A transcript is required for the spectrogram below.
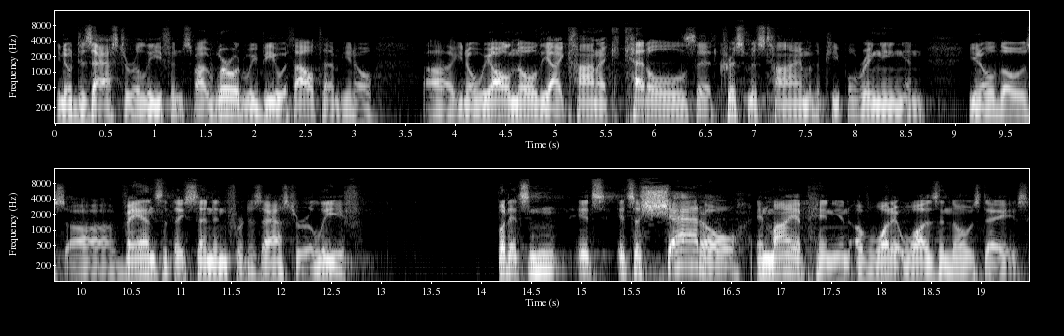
you know disaster relief and where would we be without them? You know, uh, you know we all know the iconic kettles at Christmas time with the people ringing and you know those uh, vans that they send in for disaster relief. But it's, it's, it's a shadow, in my opinion, of what it was in those days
